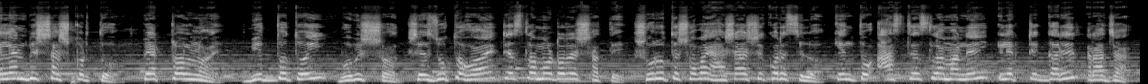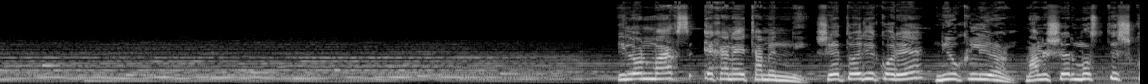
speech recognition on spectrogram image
এলেন বিশ্বাস করত, পেট্রোল নয়, বিদ্যুৎই ভবিষ্যৎ। সে যুক্ত হয় টেসলা মোটরের সাথে। শুরুতে সবাই হাসাহাসি করেছিল, কিন্তু আজ টেসলা মানেই ইলেকট্রিক গাড়ির রাজা। ইলন মার্কস এখানেই থামেননি। সে তৈরি করে নিউক্লিয়ন, মানুষের মস্তিষ্ক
